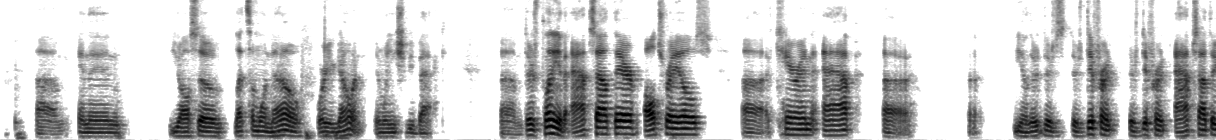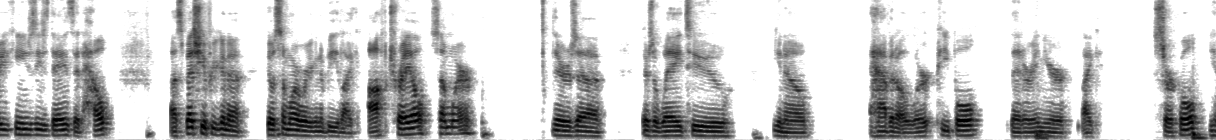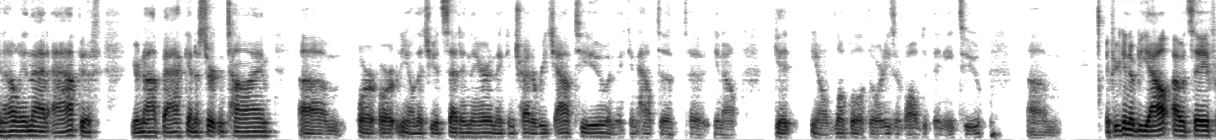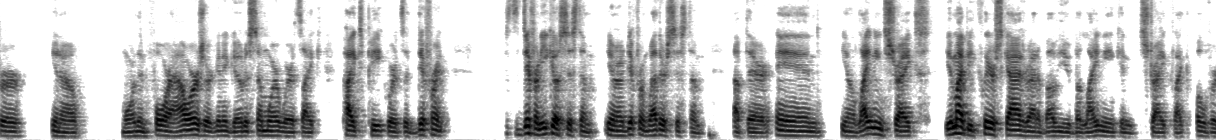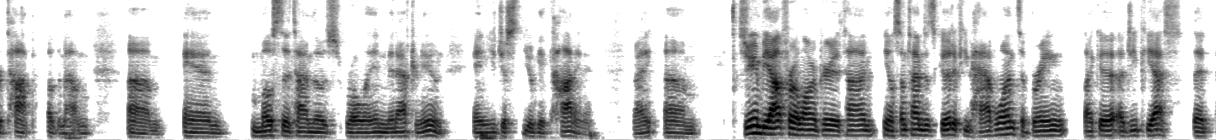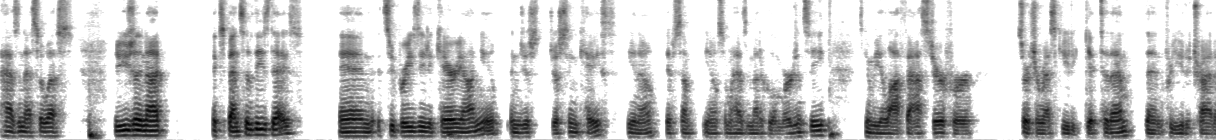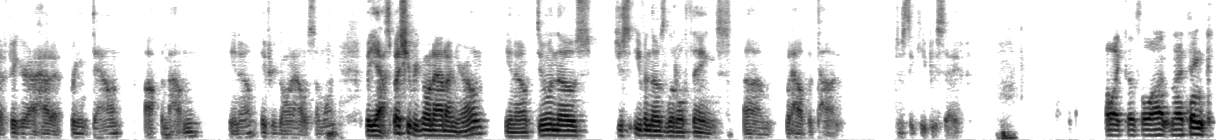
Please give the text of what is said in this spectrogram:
Um, and then you also let someone know where you're going and when you should be back. Um, there's plenty of apps out there, AllTrails, uh, a Cairn app. Uh, uh, you know, there, there's there's different there's different apps out there you can use these days that help, especially if you're gonna go somewhere where you're gonna be like off trail somewhere. There's a there's a way to, you know, have it alert people that are in your like circle, you know, in that app if you're not back at a certain time. Um, or or you know that you had set in there and they can try to reach out to you and they can help to to you know get you know local authorities involved if they need to um, if you're going to be out i would say for you know more than four hours are going to go to somewhere where it's like Pikes Peak, where it's a different, it's a different ecosystem, you know, a different weather system up there. And, you know, lightning strikes, it might be clear skies right above you, but lightning can strike like over top of the mountain. Um, and most of the time those roll in mid afternoon and you just, you'll get caught in it. Right. Um, so you're gonna be out for a longer period of time. You know, sometimes it's good if you have one to bring like a, a GPS that has an SOS. They're usually not expensive these days, and it's super easy to carry on you. And just just in case, you know, if some you know someone has a medical emergency, it's gonna be a lot faster for search and rescue to get to them than for you to try to figure out how to bring them down off the mountain. You know, if you're going out with someone, but yeah, especially if you're going out on your own, you know, doing those just even those little things um, would help a ton just to keep you safe. I like those a lot. And I think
